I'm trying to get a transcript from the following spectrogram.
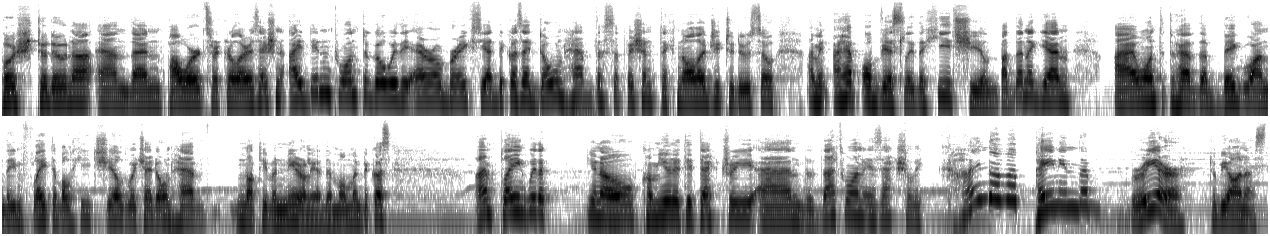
push to Duna and then powered circularization. I didn't want to go with the aero brakes yet because I don't have the sufficient technology to do so. I mean, I have obviously the heat shield, but then again, I wanted to have the big one, the inflatable heat shield, which I don't have not even nearly at the moment because I'm playing with a, you know, community tech tree and that one is actually kind of a pain in the rear, to be honest.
